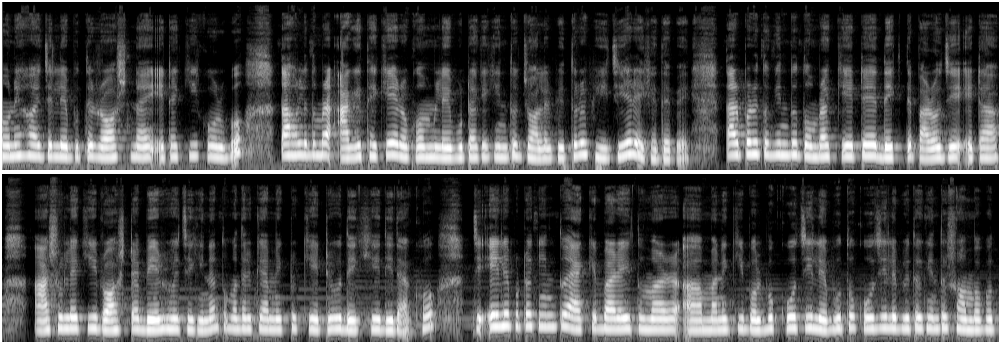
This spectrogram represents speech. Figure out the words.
মনে হয় যে লেবুতে রস নাই, এটা কি করব, তাহলে তোমরা আগে থেকে এরকম লেবুটাকে কিন্তু জলের ভিতরে ভিজিয়ে রেখে দেবে। তারপরে তো কিন্তু তোমরা কেটে দেখতে পারো যে এটা আসলে কি রসটা বের হয়েছে কিনা। তোমাদেরকে আমি একটু কেটেও দেখিয়ে দিই, দেখো। যে এই লেবুটা কিন্তু একেবারেই তোমার মানে কি বলব, কচি লেবু। তো কচি লেবুতে কিন্তু সম্ভবত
